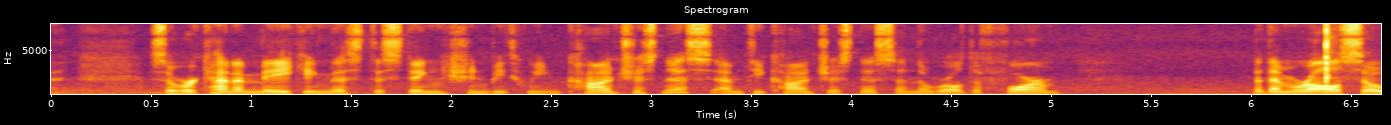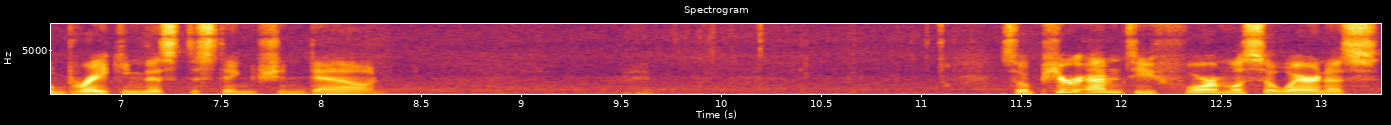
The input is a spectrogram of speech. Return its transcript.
so we're kind of making this distinction between consciousness, empty consciousness, and the world of form. But then we're also breaking this distinction down. So pure empty, formless awareness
